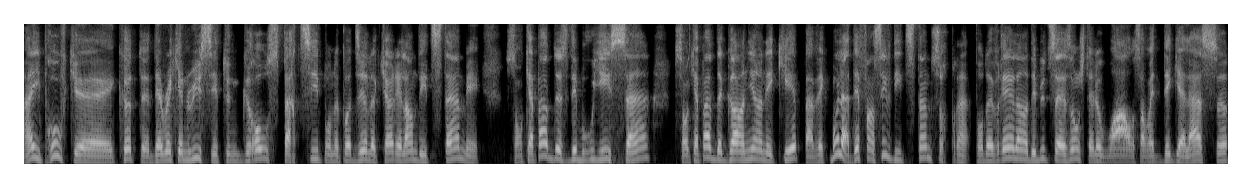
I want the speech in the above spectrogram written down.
Hein, il prouve que, écoute, Derrick Henry, c'est une grosse partie, pour ne pas dire le cœur et l'âme des Titans, mais ils sont capables de se débrouiller sans, ils sont capables de gagner en équipe. Avec moi, la défensive des Titans me surprend. Pour de vrai, là, en début de saison, j'étais là, waouh, ça va être dégueulasse, ça.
